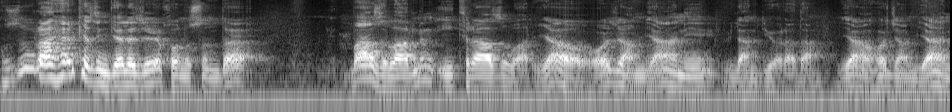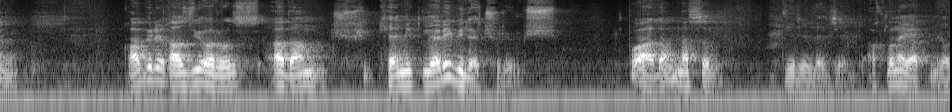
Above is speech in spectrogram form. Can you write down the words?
Huzura herkesin geleceği konusunda bazılarının itirazı var. Ya hocam yani filan diyor adam. Ya hocam yani kabri kazıyoruz adam kemikleri bile çürümüş. Bu adam nasıl dirilecek? Aklına yatmıyor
